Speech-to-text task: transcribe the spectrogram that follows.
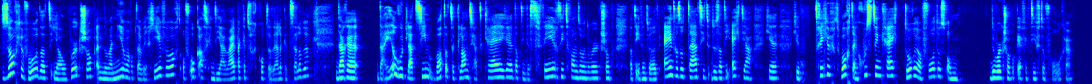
zorg ervoor dat jouw workshop en de manier waarop dat weergegeven wordt, of ook als je een DIY-pakket verkoopt, dat is eigenlijk hetzelfde, dat je dat heel goed laat zien wat dat de klant gaat krijgen. Dat hij de sfeer ziet van zo'n workshop. Dat hij eventueel het eindresultaat ziet. Dus dat hij echt ja, getriggerd wordt en goesting krijgt door jouw foto's om de workshop ook effectief te volgen.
